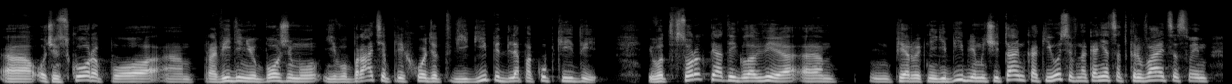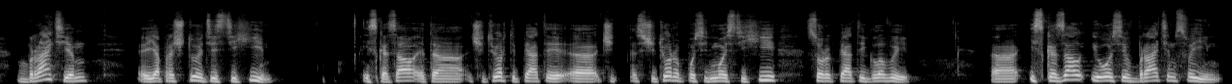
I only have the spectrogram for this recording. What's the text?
Э, очень скоро по э, провидению Божьему его братья приходят в Египет для покупки еды. И вот в 45 главе э, первой книги Библии мы читаем, как Иосиф наконец открывается своим братьям. Я прочту эти стихи и сказал, это 4, 5, э, с 4 по 7 стихи 45 главы. Э, «И сказал Иосиф братьям своим,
